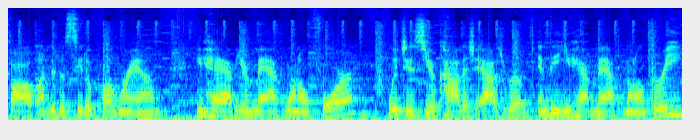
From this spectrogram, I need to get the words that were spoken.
fall under the CETL program. You have your Math 104, which is your college algebra, and then you have Math 103,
